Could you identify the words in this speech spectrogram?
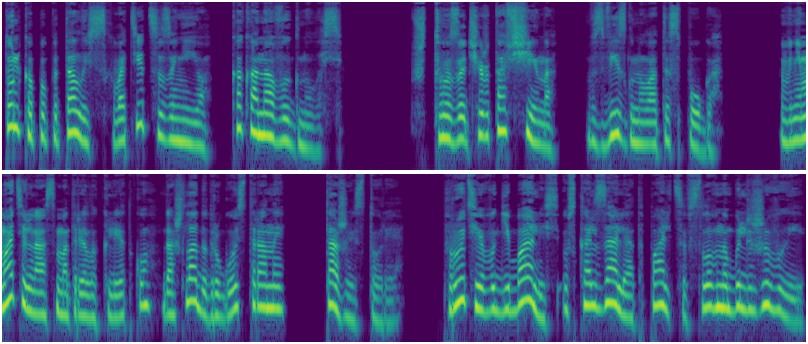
только попыталась схватиться за нее, как она выгнулась. «Что за чертовщина?» — взвизгнула от испуга. Внимательно осмотрела клетку, дошла до другой стороны. Та же история. Прутья выгибались, ускользали от пальцев, словно были живые,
